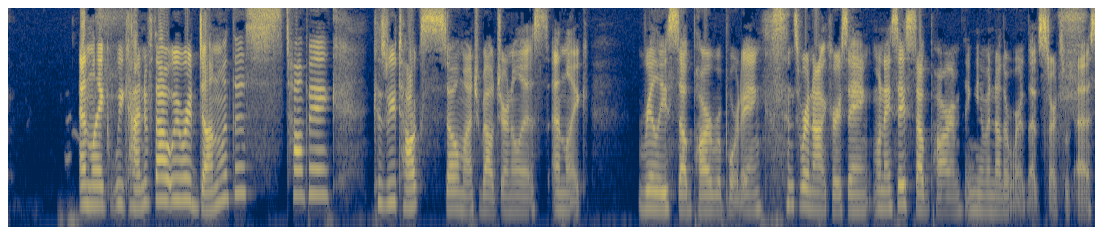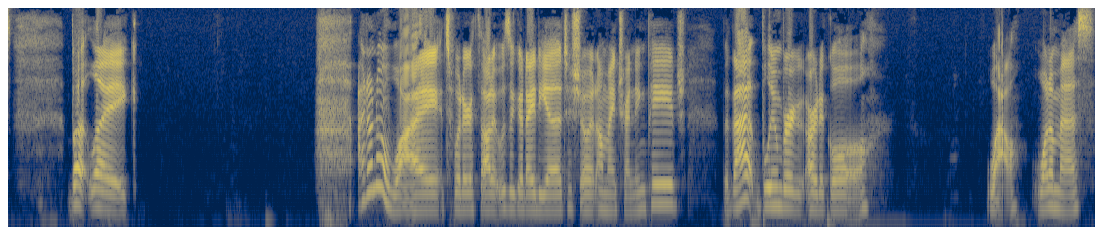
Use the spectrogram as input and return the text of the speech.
and like, we kind of thought we were done with this topic because we talked so much about journalists and like really subpar reporting since we're not cursing. When I say subpar, I'm thinking of another word that starts with S. But like, I don't know why Twitter thought it was a good idea to show it on my trending page, but that Bloomberg article, wow, what a mess.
